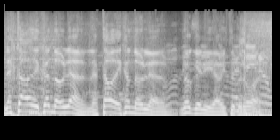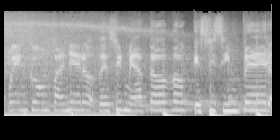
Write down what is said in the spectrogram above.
La estaba dejando hablar, la estaba dejando hablar. No quería, ¿viste? Pero bueno. Buen compañero, decirme a todo que sí sin pero.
